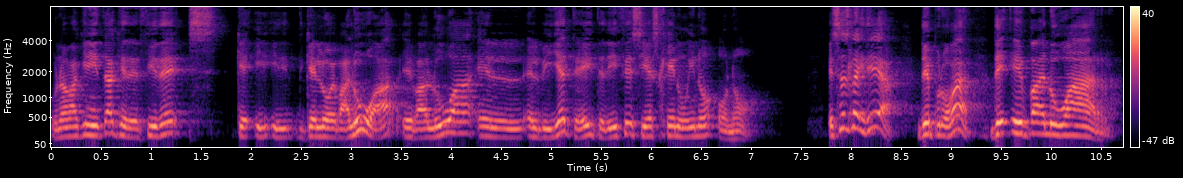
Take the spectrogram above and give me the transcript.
una maquinita que decide que, y, que lo evalúa, evalúa el, el billete y te dice si es genuino o no. Esa es la idea, de probar, de evaluar.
